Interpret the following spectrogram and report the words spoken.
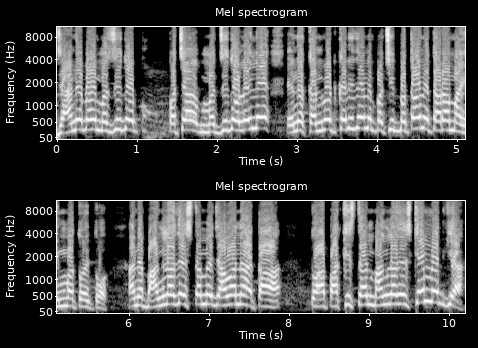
જાને ભાઈ મસ્જિદો પચા, મસ્જિદો લઈ લે, એને કન્વર્ટ કરી દે ને પછી બતાવ ને તારામાં હિંમત હોય તો. અને બાંગ્લાદેશ તમે જવાના હતા, તો આ પાકિસ્તાન બાંગ્લાદેશ કેમ નથી ગયા?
